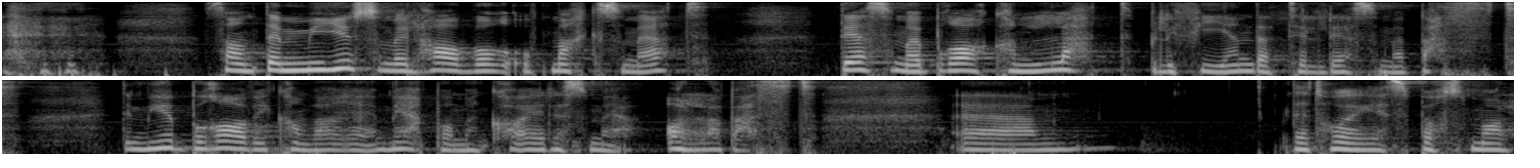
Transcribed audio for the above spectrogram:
sånn, det er mye som vil ha vår oppmerksomhet. Det som er bra, kan lett bli fiende til det som er best. Det er mye bra vi kan være med på, men hva er det som er aller best? Um, det tror jeg er et spørsmål.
